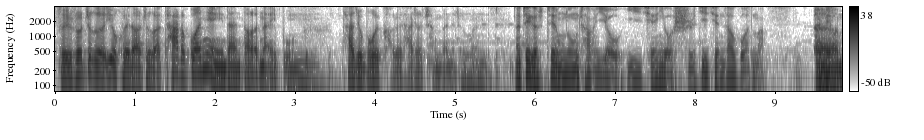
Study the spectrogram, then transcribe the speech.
所以说，这个又回到这个，他的观念一旦到了那一步，嗯。他就不会考虑他这个成本的这个问题。那这个这种农场有以前有实际建造过的吗？还没有呃，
